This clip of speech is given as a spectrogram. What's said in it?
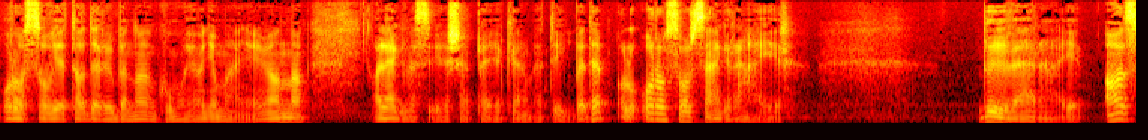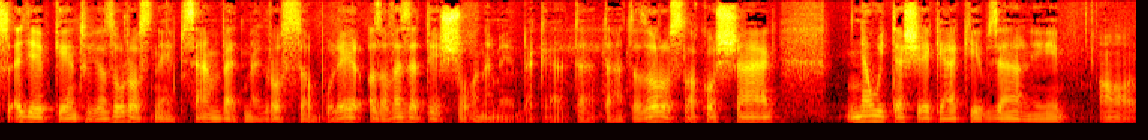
orosz-szovjet haderőben nagyon komoly hagyományai vannak, a legveszélyesebb helyeken vetik be. De Oroszország ráér bőven ráér. Az egyébként, hogy az orosz nép szenved meg rosszabbul él, az a vezetés soha nem érdekelte. Tehát az orosz lakosság ne úgy tessék elképzelni a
